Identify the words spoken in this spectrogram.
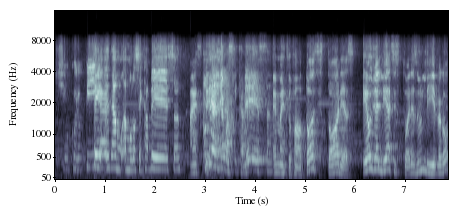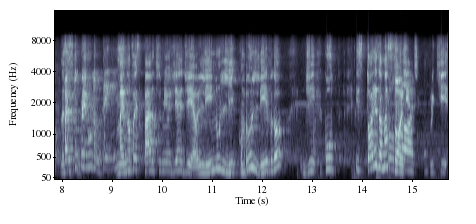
Tinha o Curupira. Tem a, a mula sem cabeça. Mas Não tem a Lhama sem cabeça. É, mas tô falando, todas as histórias, eu já li as histórias no livro, Mas no Peru não tem isso. mas não faz parte do meu dia a dia. Eu li no li, comprei um livro de cult- histórias amazônicas, porque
